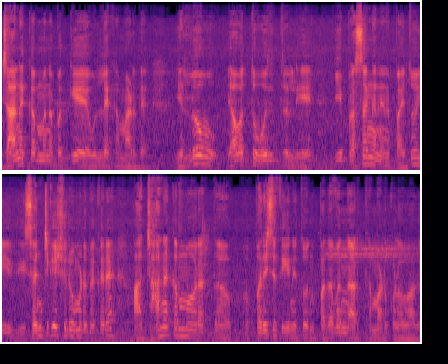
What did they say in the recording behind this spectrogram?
ಜಾನಕಮ್ಮನ ಬಗ್ಗೆ ಉಲ್ಲೇಖ ಮಾಡಿದೆ. ಎಲ್ಲೋ ಯಾವತ್ತೂ ಓದಿದ್ರಲ್ಲಿ ಈ ಪ್ರಸಂಗ ನೆನಪಾಯಿತು. ಈ ಸಂಚಿಕೆ ಶುರು ಮಾಡಬೇಕಾದ್ರೆ ಆ ಜಾನಕಮ್ಮವರ ಪರಿಸ್ಥಿತಿ ಏನಿತ್ತು, ಒಂದು ಪದವನ್ನು ಅರ್ಥ ಮಾಡಿಕೊಳ್ಳುವಾಗ,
